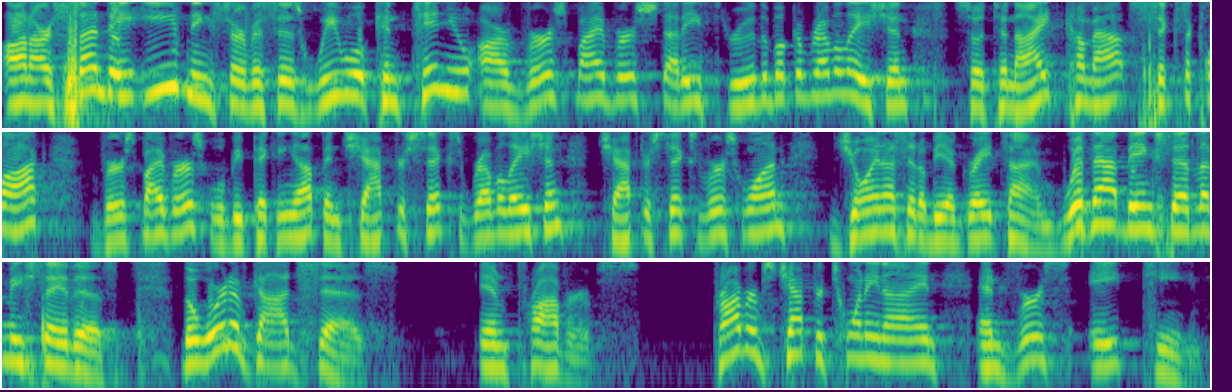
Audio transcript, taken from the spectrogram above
On our Sunday evening services, we will continue our verse by verse study through the book of Revelation. So tonight, come out six o'clock, verse by verse. We'll be picking up in chapter six, of Revelation, chapter six, verse one. Join us. It'll be a great time. With that being said, let me say this. The Word of God says in Proverbs, Proverbs chapter 29 and verse 18,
